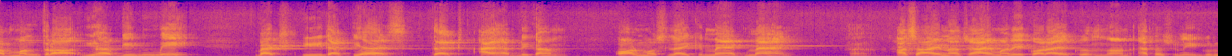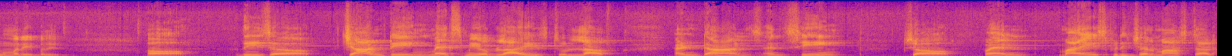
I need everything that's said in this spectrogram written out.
of mantra you have given me but it appears that I have become almost like a mad man হাসায় নাচায় মারে করায় ক্রন্দন এত শুনি গুরু মারে বলি ও this uh, chanting makes me obliged to laugh and dance and sing. So when my spiritual master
